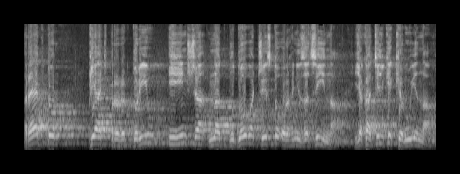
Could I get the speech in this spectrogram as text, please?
Ректор, 5 проректорів і інша надбудова чисто організаційна, яка тільки керує нами.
